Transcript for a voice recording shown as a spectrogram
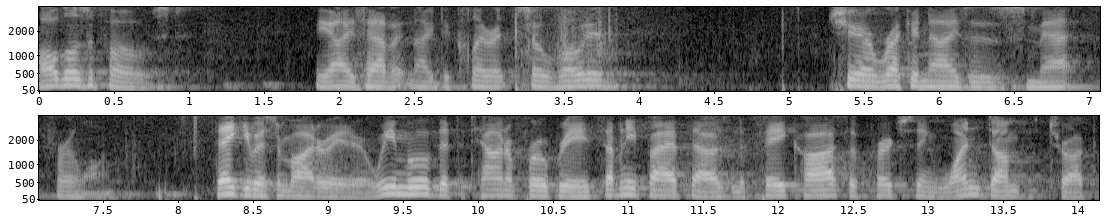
All those opposed? The ayes have it, and I declare it so voted. Chair recognizes Matt Furlong. Thank you, Mr. Moderator. We move that the town appropriate 75,000 to pay costs of purchasing one dump truck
